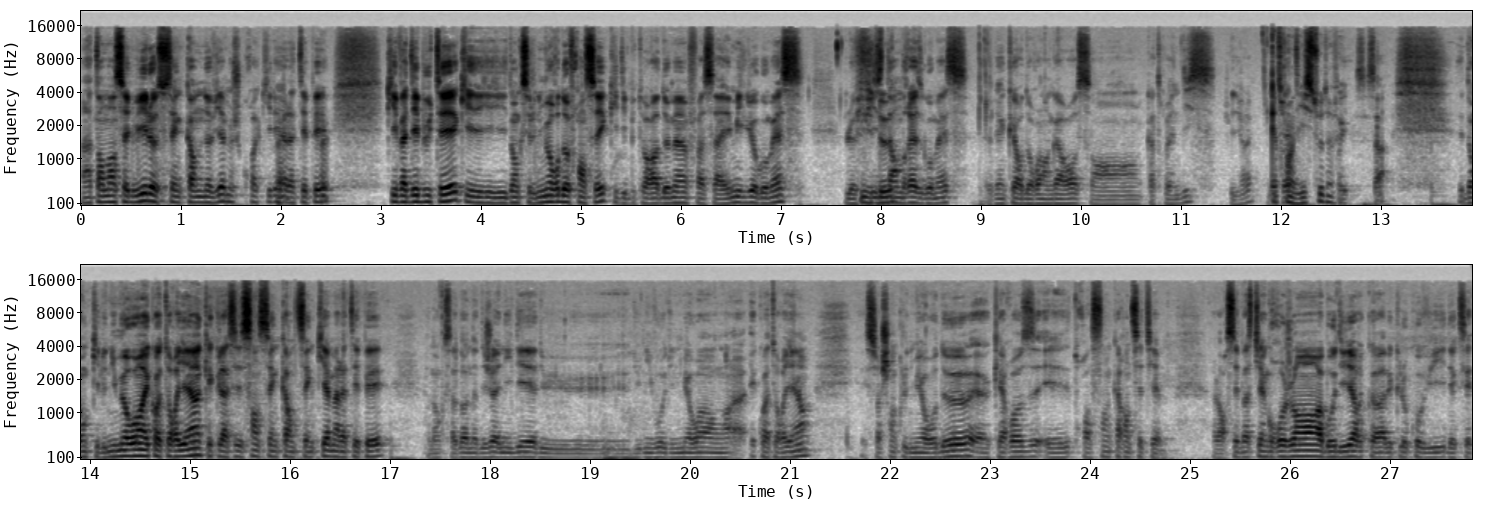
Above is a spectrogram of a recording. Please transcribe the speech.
En attendant, c'est lui, le 59e, je crois qu'il est à la TP, qui va débuter. Qui, donc c'est le numéro 2 français qui débutera demain face à Emilio Gomez, le fils d'Andrés Gomez, le vainqueur de Roland Garros en 90, je dirais. 90, tout à fait. Oui, c'est ça. Et donc il est le numéro 1 équatorien qui est classé 155e à la TP. Donc ça donne déjà une idée du, du numéro 1 euh, équatorien, et sachant que le numéro 2, euh, Kéros, est 347e. Alors Sébastien Grosjean a beau dire qu'avec le Covid, etc.,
